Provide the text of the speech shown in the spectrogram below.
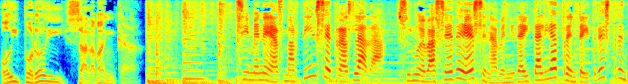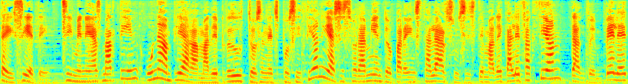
Hoy por hoy, Salamanca. Chimeneas Martín se traslada. Su nueva sede es en Avenida Italia 3337. Chimeneas Martín, una amplia gama de productos en exposición y asesoramiento para instalar su sistema de calefacción, tanto en pellet,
